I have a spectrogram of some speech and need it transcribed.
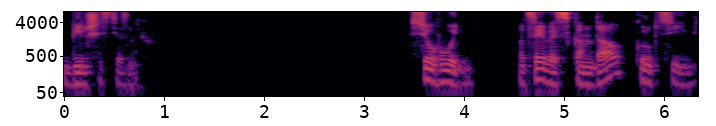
Більшість з них. Сьогодні оцей весь скандал корупційний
